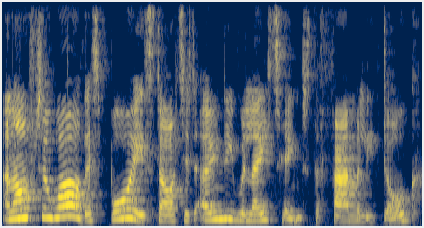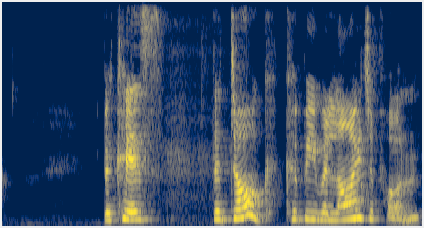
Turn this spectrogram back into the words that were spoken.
And after a while, this boy started only relating to the family dog because the dog could be relied upon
